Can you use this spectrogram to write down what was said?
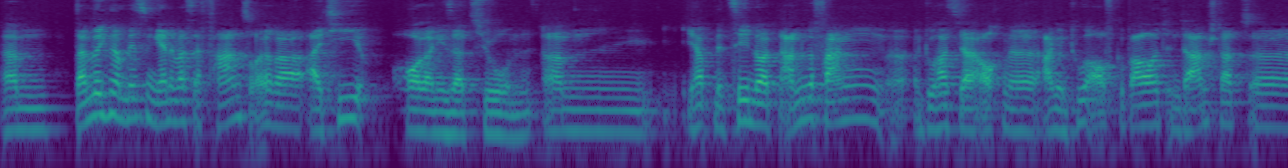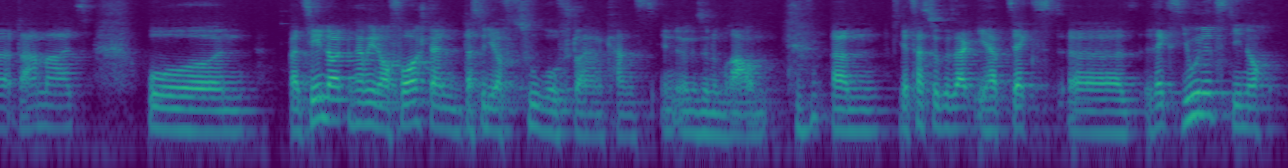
Ähm, dann würde ich mal ein bisschen gerne was erfahren zu eurer IT-Organisation. Ähm, ihr habt mit zehn Leuten angefangen. Du hast ja auch eine Agentur aufgebaut in Darmstadt äh, damals. Und bei zehn Leuten kann ich mir auch vorstellen, dass du die auf Zuruf steuern kannst in irgendeinem Raum. Mhm. Ähm, jetzt hast du gesagt, ihr habt sechs, äh, sechs Units, die noch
